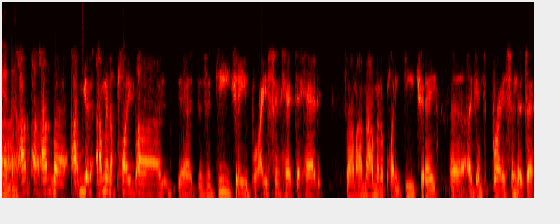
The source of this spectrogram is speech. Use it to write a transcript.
end up? I'm, I'm, uh, I'm gonna I'm gonna play. Uh, there's a DJ Bryson head to head. So I'm, I'm, to play DJ uh, against Bryson. There's a,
